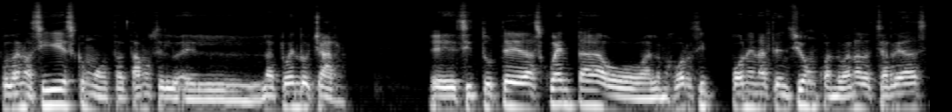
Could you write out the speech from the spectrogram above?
Pues bueno, así es como tratamos el, atuendo charro. Eh, si tú te das cuenta o a lo mejor si ponen atención cuando van a las charreadas,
